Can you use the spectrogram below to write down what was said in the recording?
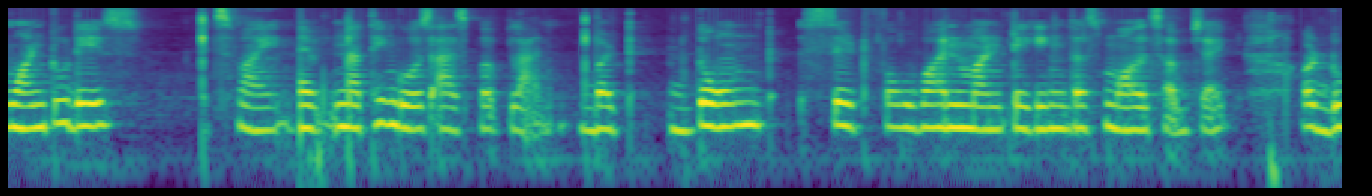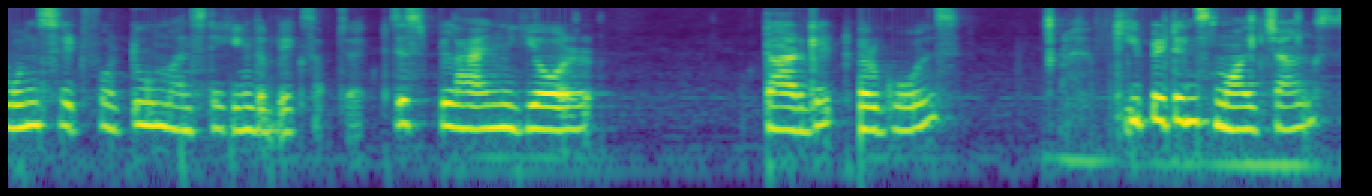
one two days it's fine. Nothing goes as per plan. But don't sit for one month taking the small subject or don't sit for two months taking the big subject. Just plan your target your goals. Keep it in small chunks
